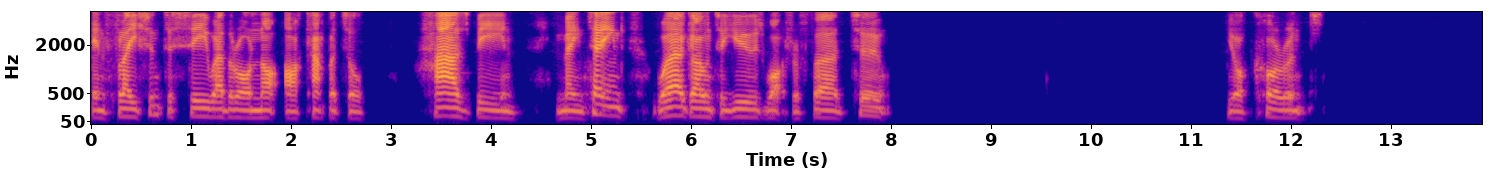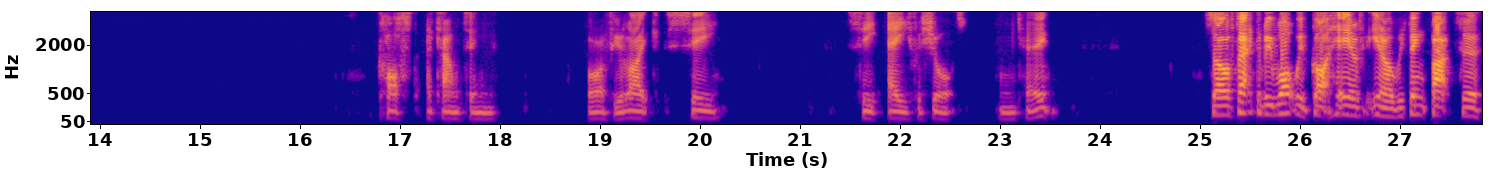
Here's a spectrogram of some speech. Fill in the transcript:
inflation to see whether or not our capital has been maintained, we're going to use what's referred to your current cost accounting, or if you like, C, CA for short. Okay. So effectively what we've got here, you know, we think back to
